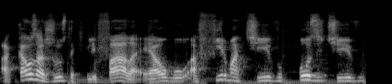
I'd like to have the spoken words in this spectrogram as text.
A causa justa que ele fala é algo afirmativo, positivo,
